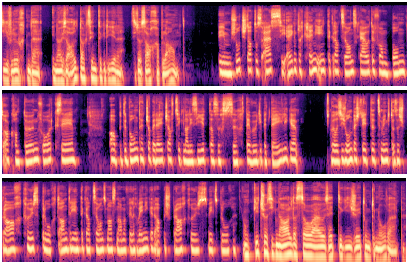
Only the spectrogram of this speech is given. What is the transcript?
die Flüchtenden in unseren Alltag zu integrieren? Sind da Sachen geplant? Beim Schutzstatus S sind eigentlich keine Integrationsgelder vom Bund an Kantonen vorgesehen. Aber der Bund hat schon Bereitschaft signalisiert, dass er sich dann würde beteiligen würde. Weil es ist unbestritten, zumindest, dass es Sprachkurs braucht. Andere Integrationsmaßnahmen vielleicht weniger, aber Sprachkurs wird es brauchen. Und gibt es schon ein Signal, dass so auch solche Schritte unternommen werden?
